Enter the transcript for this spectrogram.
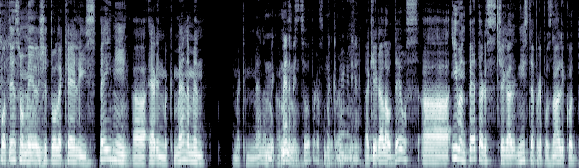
Potem smo imeli še tole Kelly Spejni, uh, Erin McManaman. McManaman. Uh, Ki je igrala v Deus. Uh, Ivan Peters, če ga niste prepoznali kot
